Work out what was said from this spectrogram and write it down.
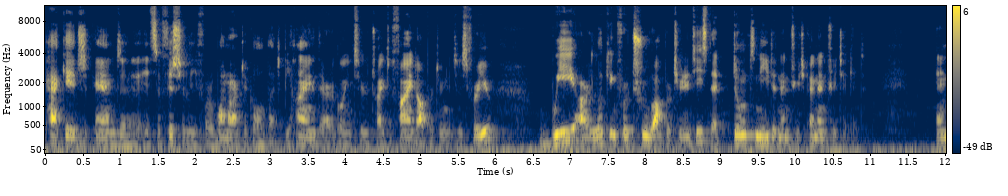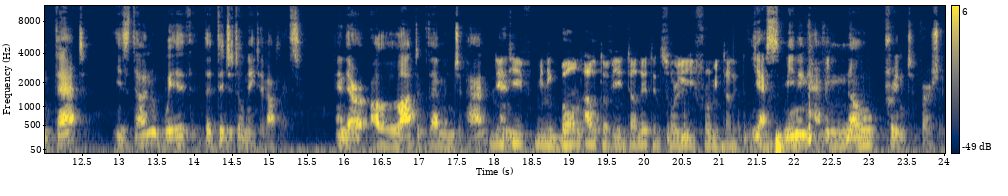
package and uh, it's officially for one article, but behind they're going to try to find opportunities for you. We are looking for true opportunities that don't need an entry, an entry ticket. And that is done with the digital native outlets. And there are a lot of them in Japan. Native meaning born out of the internet and solely from internet. Yes, meaning having no print version.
